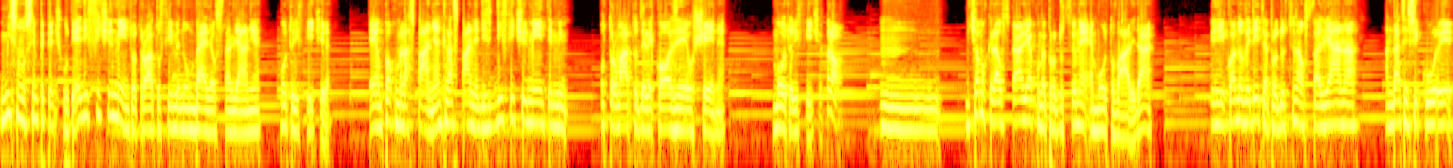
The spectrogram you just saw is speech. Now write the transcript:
mi sono sempre piaciuti e difficilmente ho trovato film non belli australiani, è molto difficile. È un po' come la Spagna, anche la Spagna di- difficilmente mi... ho trovato delle cose oscene, molto difficile, però mh, mm, diciamo che l'Australia come produzione è molto valida. Eh? Quindi quando vedete la produzione australiana andate sicuri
